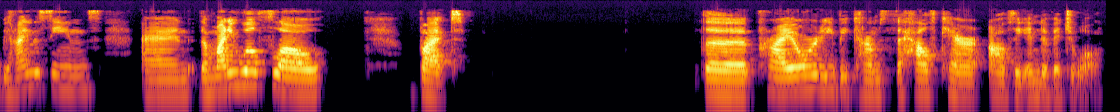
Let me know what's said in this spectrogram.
behind the scenes and the money will flow but the priority becomes the health care of the individual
